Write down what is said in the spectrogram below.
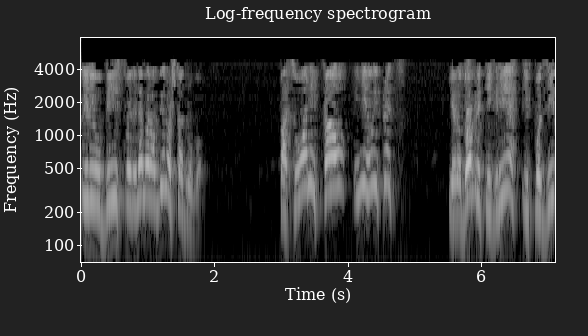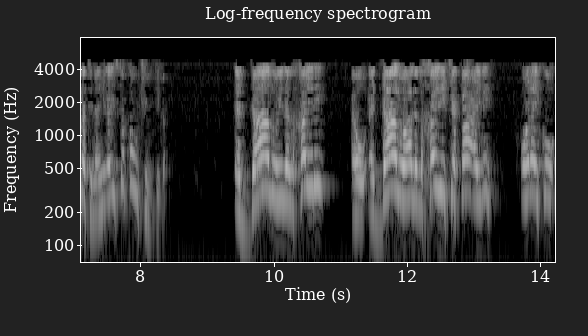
Ili ubijstvo, ili ne mora bilo šta drugo. Pa su oni kao i njihovi preci. Jer odobriti grije i podzivati na njega isto kao učiniti ga. Eddalu ilal hajri Evo, edalu alal hajri kefa'ili, onaj ko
